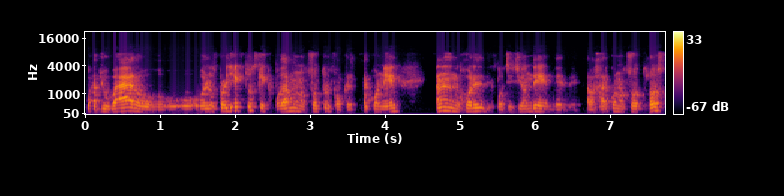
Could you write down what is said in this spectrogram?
o, los proyectos que podamos nosotros concretar con él están en mejor disposición de, de, de, trabajar con nosotros.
